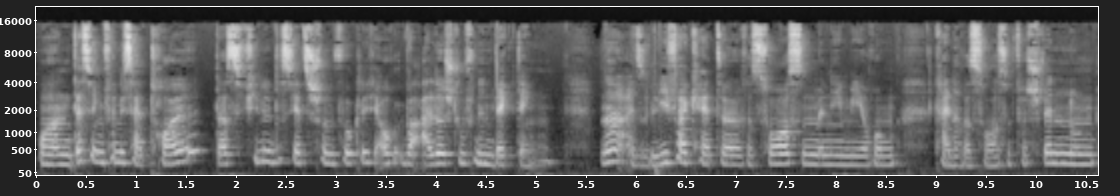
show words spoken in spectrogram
Und deswegen finde ich es halt toll, dass viele das jetzt schon wirklich auch über alle Stufen hinweg denken. Ne? Also Lieferkette, Ressourcenminimierung, keine Ressourcenverschwendung,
